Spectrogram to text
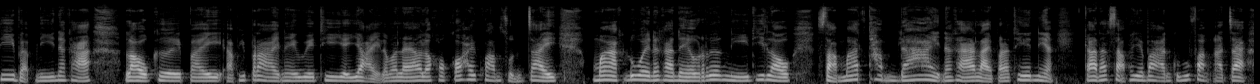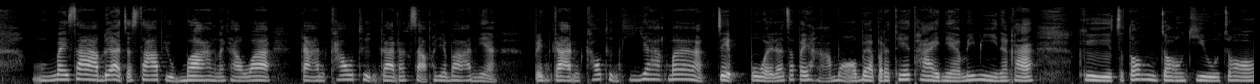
ที่แบบนี้นะคะ เราเคยไปอภิปรายในเวทีใหญ่ๆแล้วมาแล้ว แล้วเขาก็ให้ความสนใจมากด้วยนะคะ ในเรื่องนี้ที่เราสามารถทำได้นะคะ หลายประเทศเนี่ยการรักษาพยาบาลคุณผู้ฟังอาจจะไม่ทราบหรืออาจจะทราบอยู่บ้างนะคะว่าการเข้าถึงการรักษาพยาบาลเนี่ย เป็นการเข้าถึงที่ยากมาก เจ็บป่วยแล้วจะไปหาหมอแบบประเทศไทยเนี่ยไม่มีนะคะ คือจะต้องจองคิวจอง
